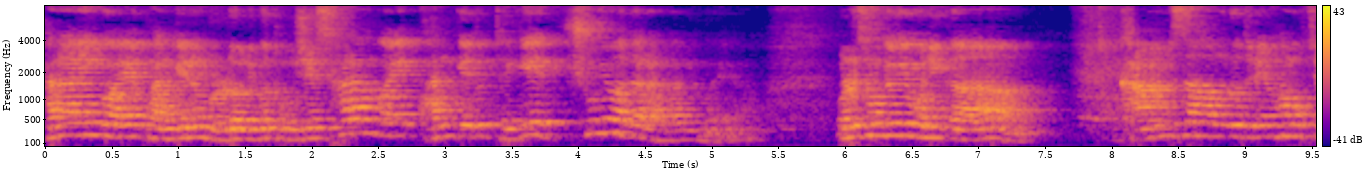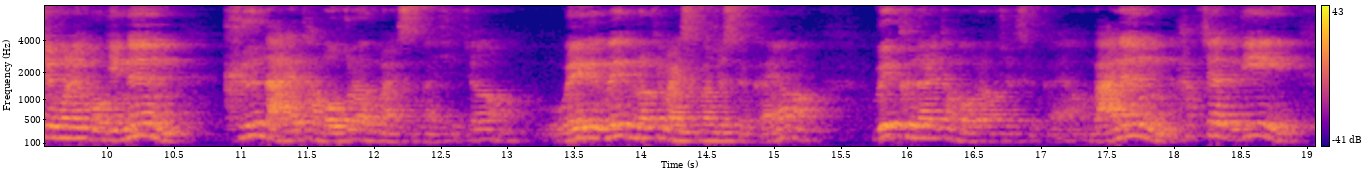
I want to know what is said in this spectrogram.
하나님과의 관계는 물론이고 동시에 사람과의 관계도 되게 중요하다라고 하는 거예요. 오늘 성경에 보니까 감사함으로 드린 화목제물의 고기는 그 날에 다 먹으라고 말씀하시죠. 왜, 왜 그렇게 말씀하셨을까요? 왜 그날에 다 먹으라고 하셨을까요? 많은 학자들이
